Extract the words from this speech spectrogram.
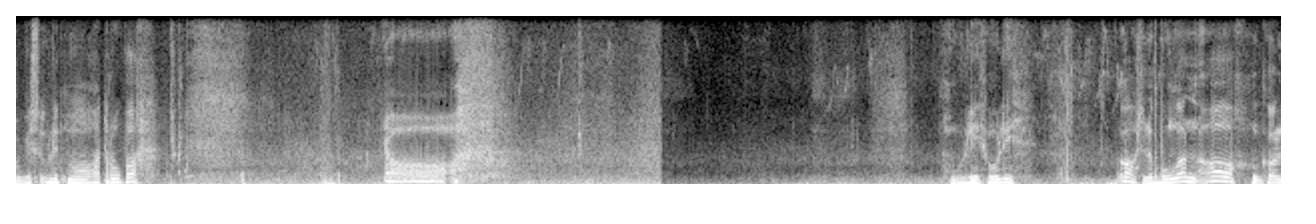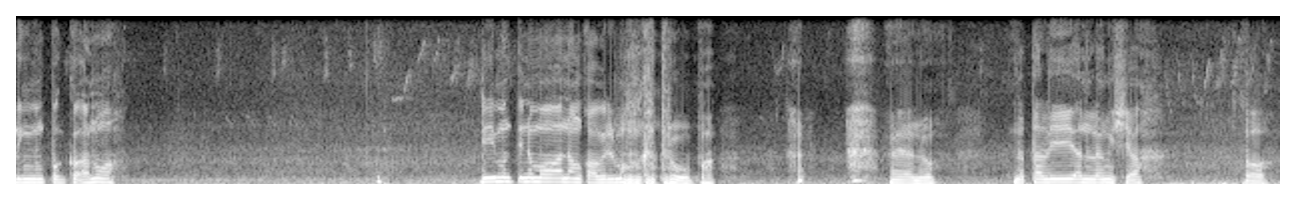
Agis ulit mga katropa. Oh. Huli, huli. Oh, labungan. Oh, galing ng pagkaano ah. Di man tinamaan ang kawil mga katropa. Ayan oh. Natalian lang siya. Oh.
